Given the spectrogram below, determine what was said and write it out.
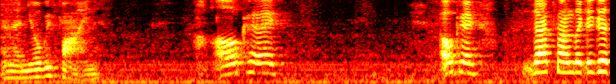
and then you'll be fine. Okay. Okay, that sounds like a good.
